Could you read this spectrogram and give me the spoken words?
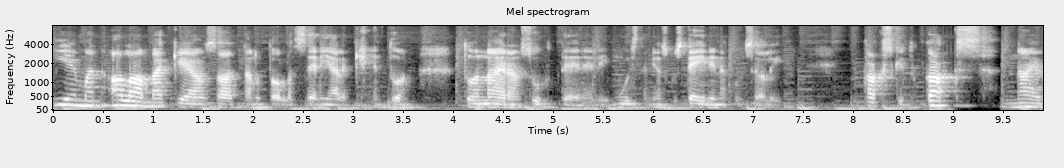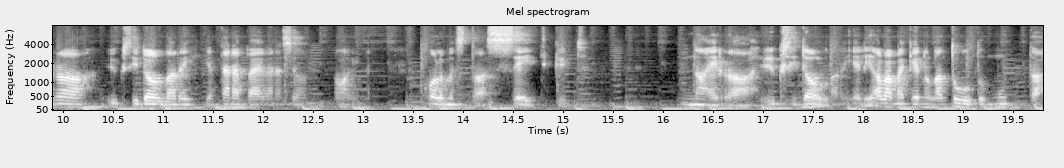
hieman alamäkeä on saattanut olla sen jälkeen tuon, tuon Nairan suhteen. Eli muistan joskus teininä, kun se oli 22 Nairaa, yksi dollari ja tänä päivänä se on noin 370 Nairaa, yksi dollari. Eli alamäkeen ollaan tultu, mutta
